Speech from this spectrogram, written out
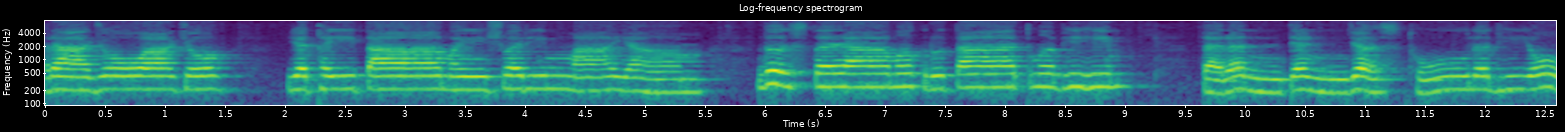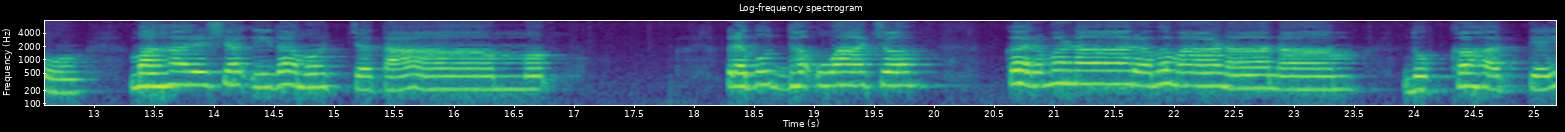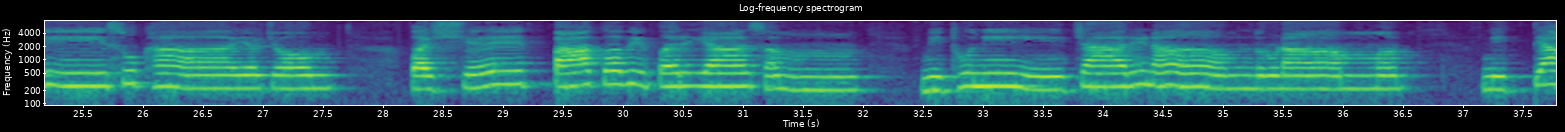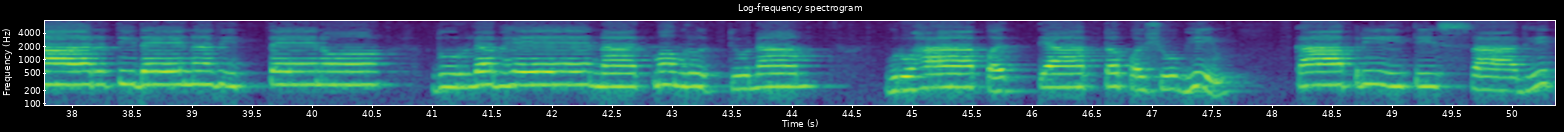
राजोवाच यथैतामैश्वरीम् मायाम् दुस्तरामकृतात्मभिः तरन्त्यञ्जस्थूलधियो महर्ष इदमुच्यताम्। प्रबुद्ध उवाच कर्मणारभमाणानाम् दुःखहत्यै सुखाय च पश्येत्पाकविपर्यासम् मिथुनीचारिणाम् नृणाम् नित्यार्तिदेन वित्तेन दुर्लभेनात्ममृत्युनाम् गृहापत्याप्तपशुभिः का प्रीतिः साधितैश्चलैः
